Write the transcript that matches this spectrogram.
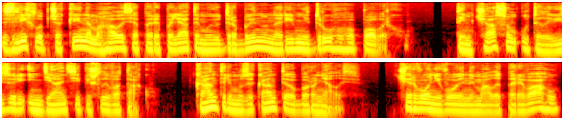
Злі хлопчаки намагалися перепиляти мою драбину на рівні другого поверху. Тим часом у телевізорі індіанці пішли в атаку. Кантрі музиканти оборонялись. Червоні воїни мали перевагу,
